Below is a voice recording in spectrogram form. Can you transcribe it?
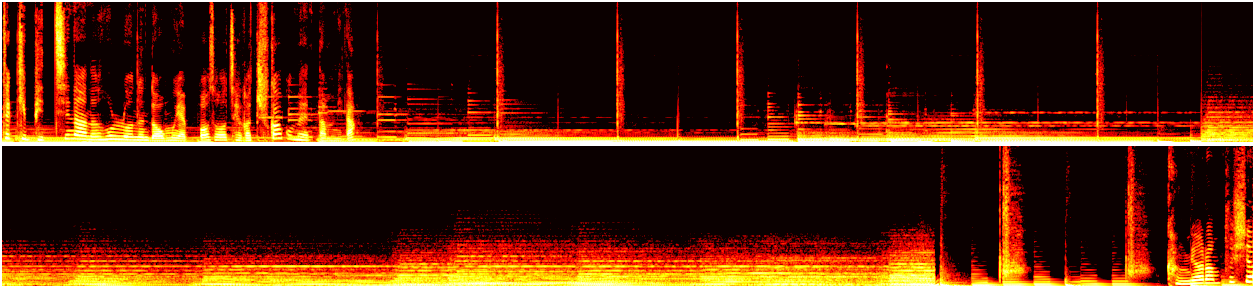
특히 빛이 나는 홀로는 너무 예뻐서 제가 추가 구매했답니다. 강렬한 fuchsia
